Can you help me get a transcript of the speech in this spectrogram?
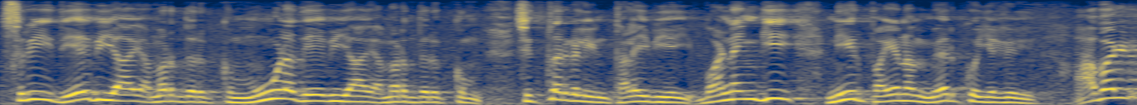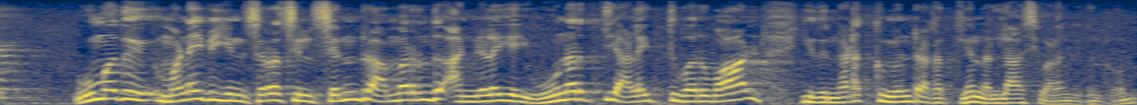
ஸ்ரீ தேவியாய் அமர்ந்திருக்கும் மூல தேவியாய் அமர்ந்திருக்கும் சித்தர்களின் தலைவியை வணங்கி நீர் பயணம் மேற்கொயிலில் அவள் உமது மனைவியின் சிரசில் சென்று அமர்ந்து அந்நிலையை உணர்த்தி அழைத்து வருவாள். இது நடக்கும் என்று அகத்தியன் நல்லாசி வழங்குகின்றோம்.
